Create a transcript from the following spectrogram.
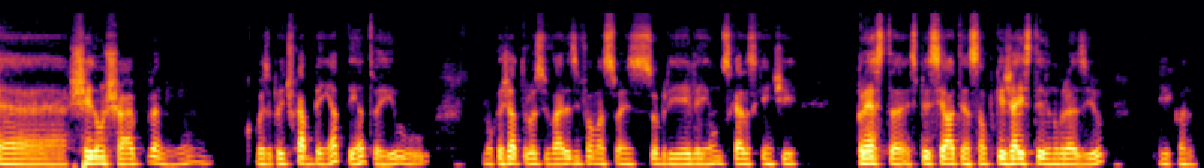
é, Shadon Sharp, para mim, uma coisa para gente ficar bem atento aí, o, o Lucas já trouxe várias informações sobre ele aí, um dos caras que a gente presta especial atenção porque já esteve no Brasil. E quando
